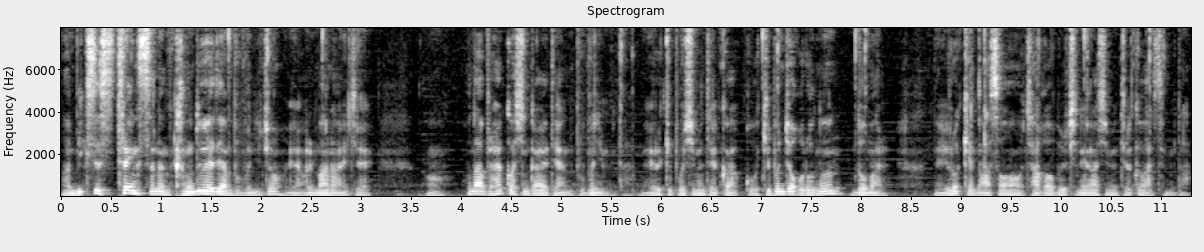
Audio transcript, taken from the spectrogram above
아, 믹스 스트렝스는 강도에 대한 부분이죠. 예, 얼마나 이제 어, 혼합을 할 것인가에 대한 부분입니다. 네, 이렇게 보시면 될 것 같고 기본적으로는 노말 네, 이렇게 놔서 작업을 진행하시면 될 것 같습니다.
